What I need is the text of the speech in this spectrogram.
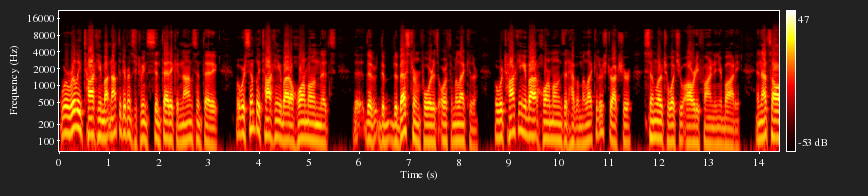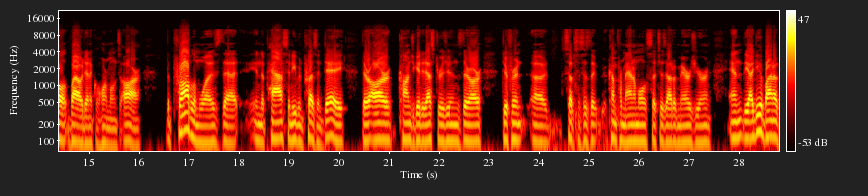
we're really talking about not the difference between synthetic and non synthetic, but we're simply talking about a hormone that's the, the, the, best term for it is orthomolecular. But we're talking about hormones that have a molecular structure similar to what you already find in your body. And that's all bioidentical hormones are. The problem was that in the past and even present day, there are conjugated estrogens, there are different uh, substances that come from animals, such as out of mare's urine. And the idea of bio-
